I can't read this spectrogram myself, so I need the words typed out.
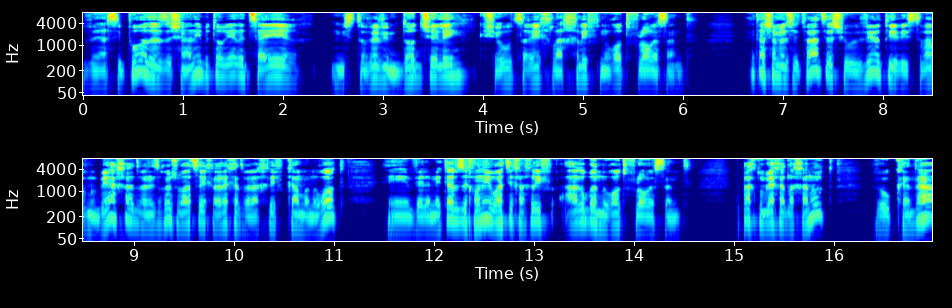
והסיפור הזה זה שאני בתור ילד צעיר מסתובב עם דוד שלי כשהוא צריך להחליף נורות פלורסנט. הייתה שם איזו סיטואציה שהוא הביא אותי והסתובבנו ביחד ואני זוכר שהוא היה צריך ללכת ולהחליף כמה נורות אה, ולמיטב זיכרוני הוא היה צריך להחליף ארבע נורות פלורסנט. הלכנו ביחד לחנות והוא קנה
